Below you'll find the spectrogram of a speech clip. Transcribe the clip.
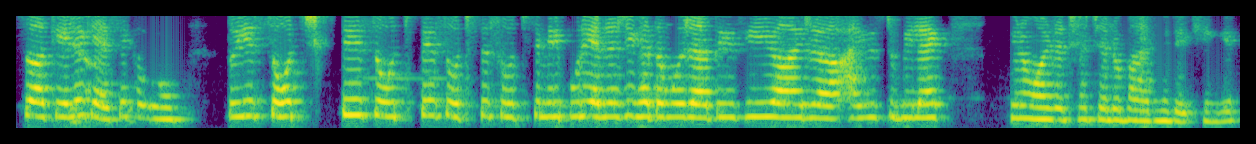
so अकेले कैसे करूँ? तो ये सोचते सोचते सोचते सोचते मेरी पूरी एनर्जी खत्म हो जाती थी और I use to be like you know what अच्छा चलो बाद में देखेंगे।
